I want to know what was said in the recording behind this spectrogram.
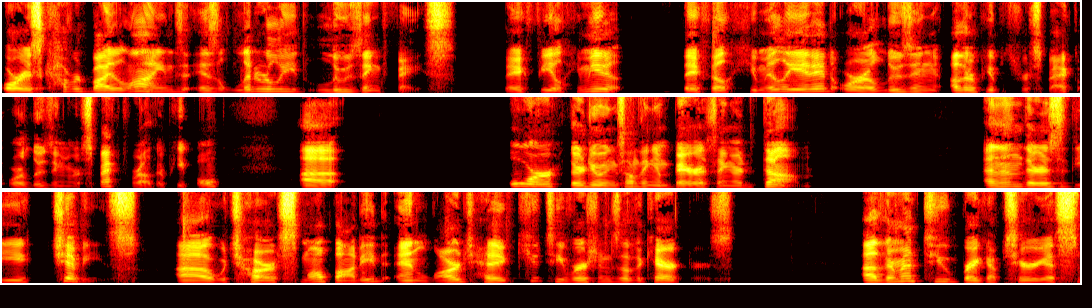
or is covered by lines is literally losing face. They feel humili- they feel humiliated or are losing other people's respect or losing respect for other people. Uh, or they're doing something embarrassing or dumb. And then there's the chibis, uh, which are small bodied and large headed cutesy versions of the characters. Uh, they're meant to break up serious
